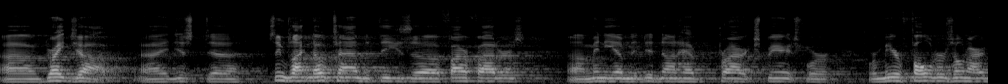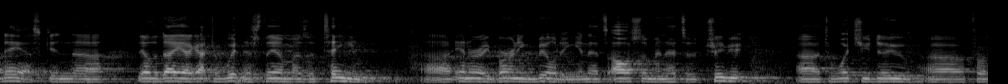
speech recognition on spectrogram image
uh, great job. Uh, it just uh, seems like no time that these firefighters, many of them that did not have prior experience, were, were mere folders on our desk. And the other day I got to witness them as a team enter a burning building, and that's awesome, and that's a tribute to what you do for,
